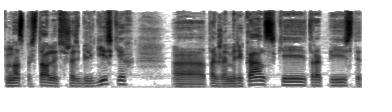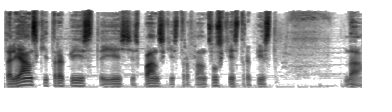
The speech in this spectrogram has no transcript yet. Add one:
У нас представлены все 6 бельгийских, э, также американский тропист, итальянский тропист, есть испанский, есть французский есть тропист. Да,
